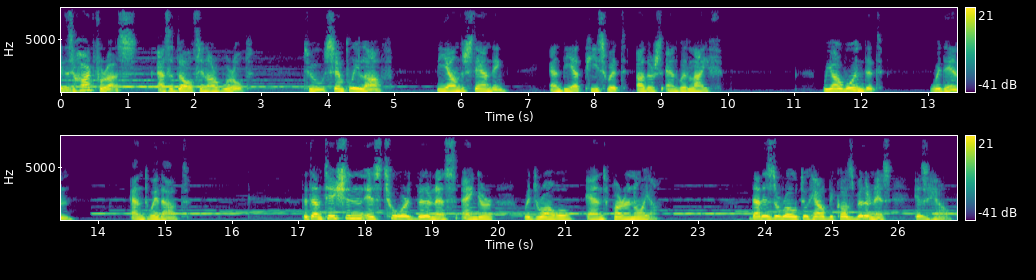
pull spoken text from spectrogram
It is hard for us as adults in our world to simply love, be understanding, and be at peace with others and with life. We are wounded within and without. The temptation is toward bitterness, anger, withdrawal, and paranoia. That is the road to hell because bitterness is hell.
